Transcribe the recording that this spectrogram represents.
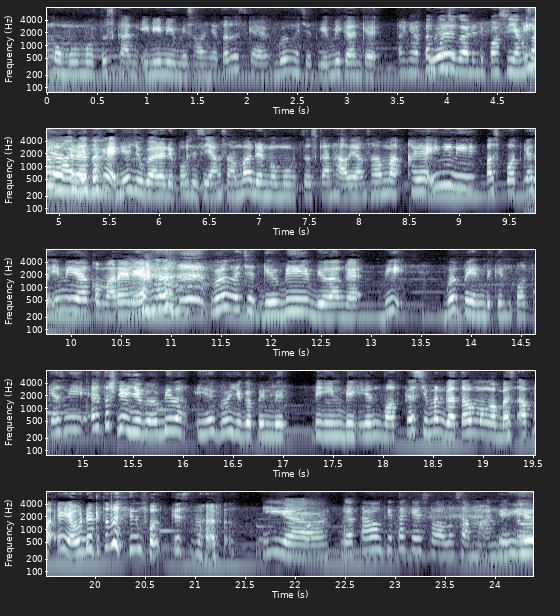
mau memutuskan ini nih misalnya. Terus kayak gue ngechat Gaby kan kayak ternyata gue- gue juga ada di posisi yang iya sama ternyata gitu. kayak dia juga ada di posisi yang sama dan memutuskan hal yang sama. Kayak ini nih pas podcast ini ya kemarin ya. Gue ngechat Gaby bilang kayak Bi gue pengen bikin podcast nih. Eh terus dia juga bilang iya gue juga pengen pengen bikin podcast cuman gak tahu mau ngebahas apa. Eh ya udah kita bikin podcast bareng. Iya nggak tahu kita kayak selalu samaan gitu. Iya.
